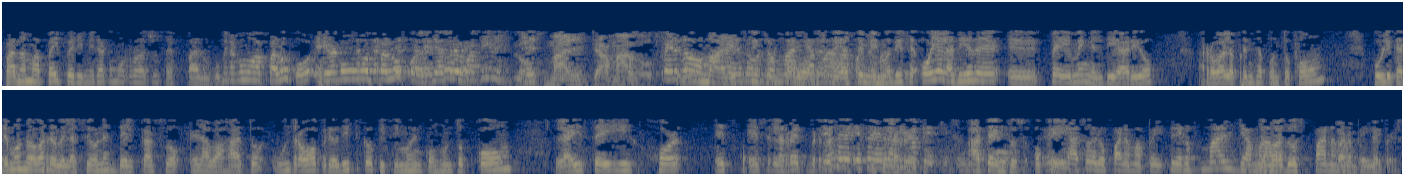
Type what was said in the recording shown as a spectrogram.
Panama Paper y mira cómo Rodacho se espaluco. Mira cómo va espaluco, mira cómo va espaluco, decía Tres Patines. Los mal llamados. Perdón, mal, perdón, sí, los mal llamados sí, así Panamá, mismo. sí. Dice, hoy a las 10 de eh, pm en el diario arroba laprensa.com publicaremos nuevas revelaciones del caso Lavajato, un trabajo periodístico que hicimos en conjunto con la ICI Hor- es, es la red, ¿verdad? Esa, esa es la, la red. que, que Atentos, ok. El caso de los Panama Papers, de los mal llamados Llamados Panama, Panama Papers. Papers.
